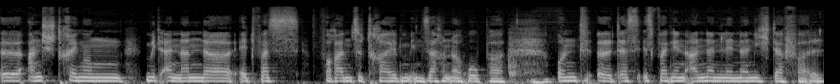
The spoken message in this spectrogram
äh, Anstrengungen miteinander etwas voranzutreiben in Sachen Europa. Und äh, das ist bei den anderen Ländern nicht der Fall.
